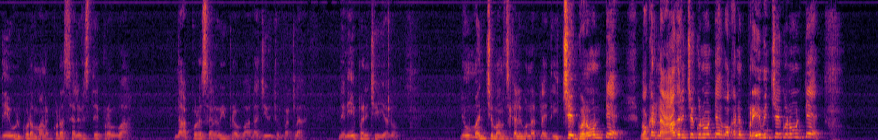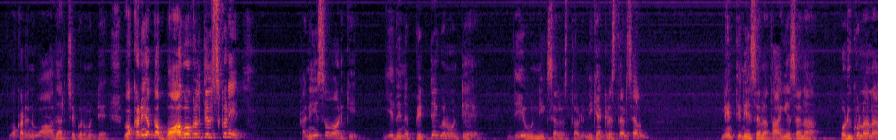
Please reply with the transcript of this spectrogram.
దేవుడు కూడా మనకు కూడా సెలవిస్తే ప్రభువా నాకు కూడా సెలవి ప్రభా నా జీవితం పట్ల. నేను ఏ పని చేయాలో నువ్వు మంచి మనసు కలిగి ఉన్నట్లయితే ఇచ్చే గుణం ఉంటే ఒకరిని ఆదరించే గుణం ఉంటే ఒకరిని ప్రేమించే గుణం ఉంటే ఒకరిని ఆదరించే గుణం ఉంటే ఒకరి యొక్క బాగోగులు తెలుసుకొని కనీసం వాడికి ఏదైనా పెట్టే గుణం ఉంటే దేవుడు నీకు సెలవిస్తాడు నీకు ఎక్కడ ఇస్తాడు సెలవు? నేను తినేసానా తాగేసానా పడుకున్నానా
